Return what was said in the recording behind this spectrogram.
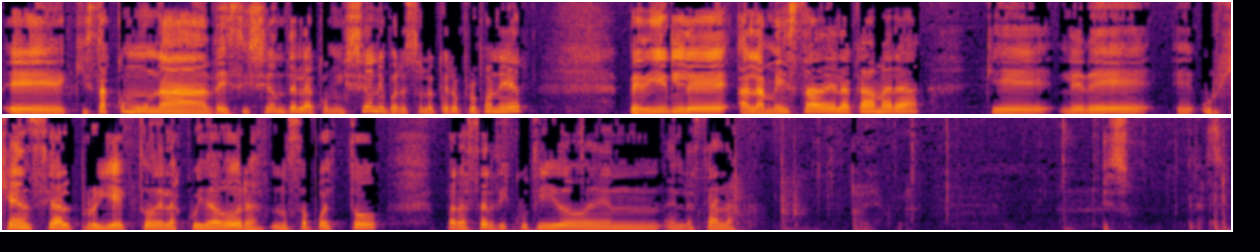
eh, quizás como una decisión de la comisión y por eso lo quiero proponer, pedirle a la mesa de la Cámara que le dé eh, urgencia al proyecto de las cuidadoras. Nos ha puesto para ser discutido en, en la sala. Eso, gracias.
